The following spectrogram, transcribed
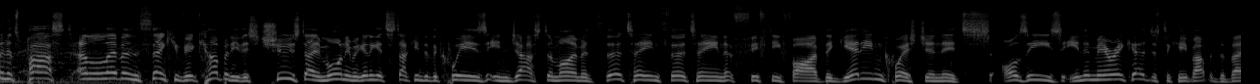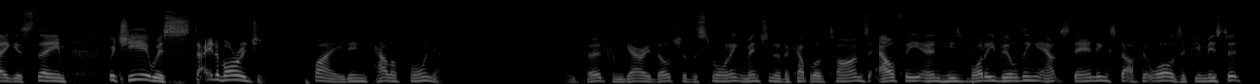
Minutes past 11. Thank you for your company this Tuesday morning. We're going to get stuck into the quiz in just a moment. 13 13 55. The get in question it's Aussies in America, just to keep up with the Vegas theme. Which year was State of Origin played in California? We've heard from Gary Belcher this morning, mentioned it a couple of times. Alfie and his bodybuilding, outstanding stuff it was. If you missed it,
